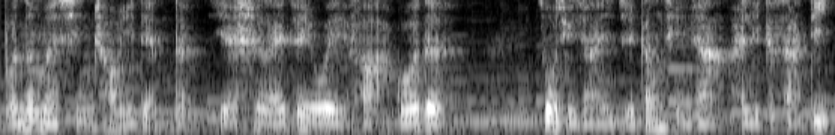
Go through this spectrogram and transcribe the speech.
不那么新潮一点的，也是来自一位法国的作曲家以及钢琴家埃里克萨蒂。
